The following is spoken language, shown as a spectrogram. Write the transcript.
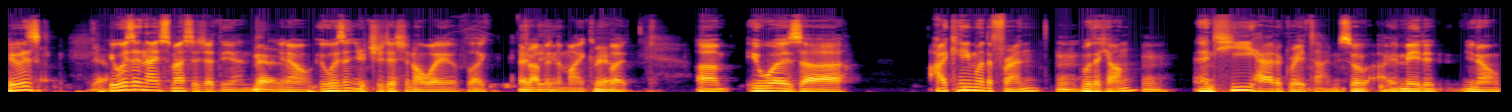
It was Yeah. it was a nice message at the end. Yeah, you yeah. know, it wasn't your traditional way of like dropping Ending the it. mic, Yeah. but um, it was. Uh, I came with a friend Mm. with a young, Mm. and he had a great time. So it made it. You know,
